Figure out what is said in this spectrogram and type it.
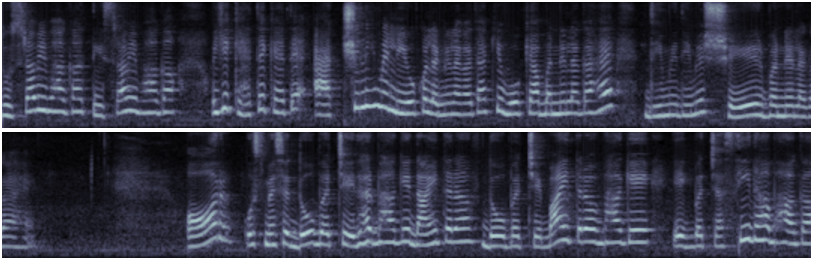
दूसरा भी भागा, तीसरा भी भागा। और ये कहते कहते एक्चुअली में लियो को लगने लगा था कि वो क्या बनने लगा है? धीमे धीमे शेर बनने लगा है। और उसमें से दो बच्चे इधर भागे दाई तरफ़, दो बच्चे बाई तरफ़ भागे, एक बच्चा सीधा भागा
